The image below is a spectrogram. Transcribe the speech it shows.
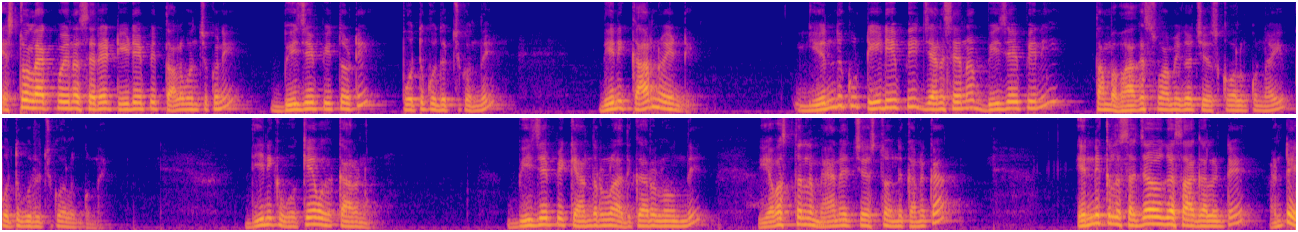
ఇష్టం లేకపోయినా సరే టీడీపీ తల వంచుకొని బీజేపీతోటి పొత్తు కుదుర్చుకుంది. దీనికి కారణం ఏంటి? ఎందుకు టీడీపీ జనసేన బీజేపీని తమ భాగస్వామిగా చేసుకోవాలనుకున్నాయి పొత్తు కుదుర్చుకోవాలనుకున్నాయి? దీనికి ఒకే ఒక కారణం. బీజేపీ కేంద్రంలో అధికారంలో ఉంది వ్యవస్థలను మేనేజ్ చేస్తోంది కనుక ఎన్నికలు సజావుగా సాగాలంటే అంటే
